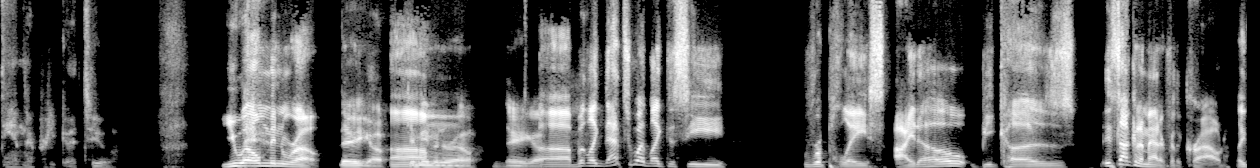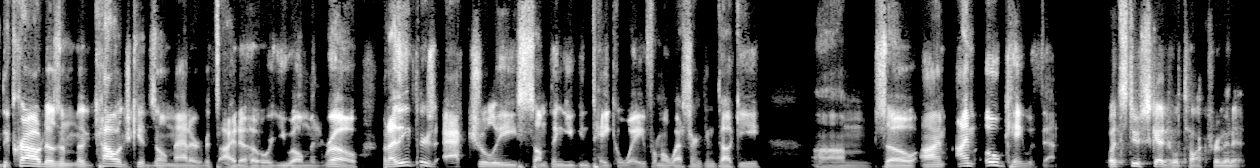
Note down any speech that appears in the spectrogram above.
damn, they're pretty good too. UL Monroe. There you go. give Um, me Monroe. There you go. Uh, but like that's who I'd like to see replace Idaho because it's not going to matter for the crowd. Like the crowd doesn't, like college kids don't matter if it's Idaho or UL Monroe. But I think there's actually something you can take away from a Western Kentucky. Um, so I'm I'm okay with them. Let's do schedule talk for a minute.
